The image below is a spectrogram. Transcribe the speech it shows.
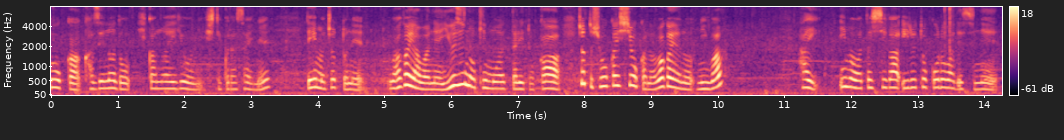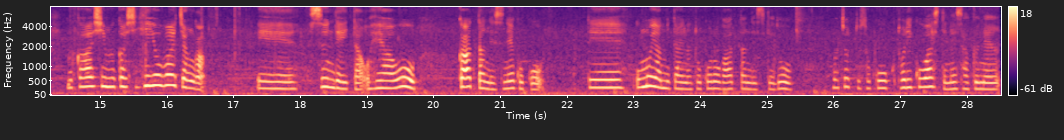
どうか風邪などひかないようにしてくださいね。で今ちょっとね我が家はね柚子の木もあったりとかちょっと紹介しようかな。我が家の庭？はい。今私がいるところはですね昔々ひいおばあちゃんが、えー、住んでいたお部屋をがあったんですねここ。で母屋みたいなところがあったんですけどまあ、ちょっとそこを取り壊してね昨年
